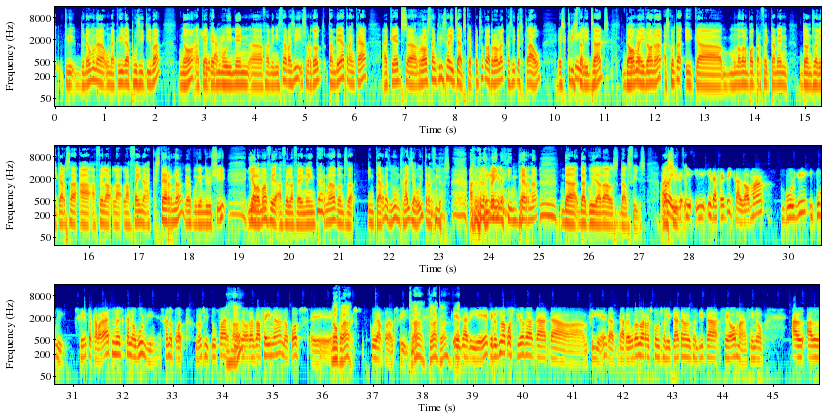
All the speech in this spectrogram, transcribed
donem una, una crida positiva no, a que aquest moviment uh, feminista vagi, sobretot, també a trencar aquests uh, rols tan cristal·litzats, que penso que la paraula que has dit és clau, és cristal·litzats sí. d'home i dona, escolta, i que una dona pot perfectament doncs, dedicar-se a, a fer la, la, la feina externa, que podríem dir-ho així, i a l'home a, fer, a fer la feina interna, doncs, de, interna, tu uns galls avui tremendos, a fer la feina interna de, de cuidar dels, dels fills. Bueno, Així i, que... i, i, I de fet, i que l'home vulgui i pugui. Sí, perquè a vegades no és que no vulgui, és que no pot. No? Si tu fas uh -huh. 15 hores de feina, no pots eh, no, clar. cuidar-te dels fills. Clar, no? clar, clar. És a dir, eh, que no és una qüestió de, de, de, en fi, eh, de, de veure una responsabilitat en el sentit de ser home, sinó el, el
